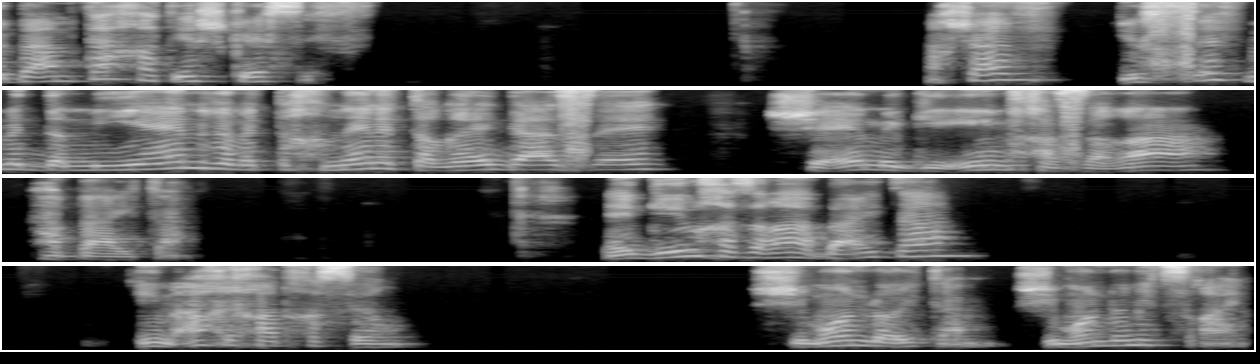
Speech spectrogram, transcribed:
ובאמתחת יש כסף. עכשיו, יוסף מדמיין ומתכנן את הרגע הזה שהם מגיעים חזרה הביתה. הם מגיעים חזרה הביתה עם אח אחד חסר. שמעון לא איתם, שמעון במצרים.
